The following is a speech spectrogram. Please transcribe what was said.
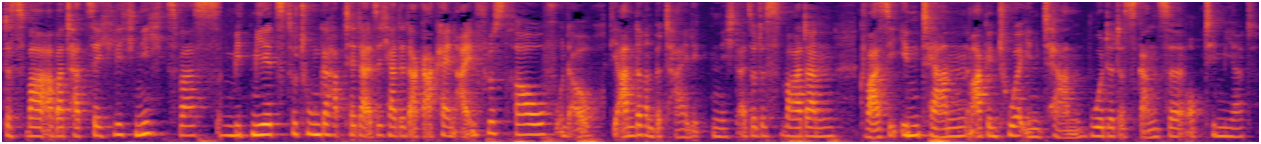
Das war aber tatsächlich nichts, was mit mir jetzt zu tun gehabt hätte. Also ich hatte da gar keinen Einfluss drauf und auch die anderen Beteiligten nicht. Also das war dann quasi intern, agenturintern wurde das Ganze optimiert.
